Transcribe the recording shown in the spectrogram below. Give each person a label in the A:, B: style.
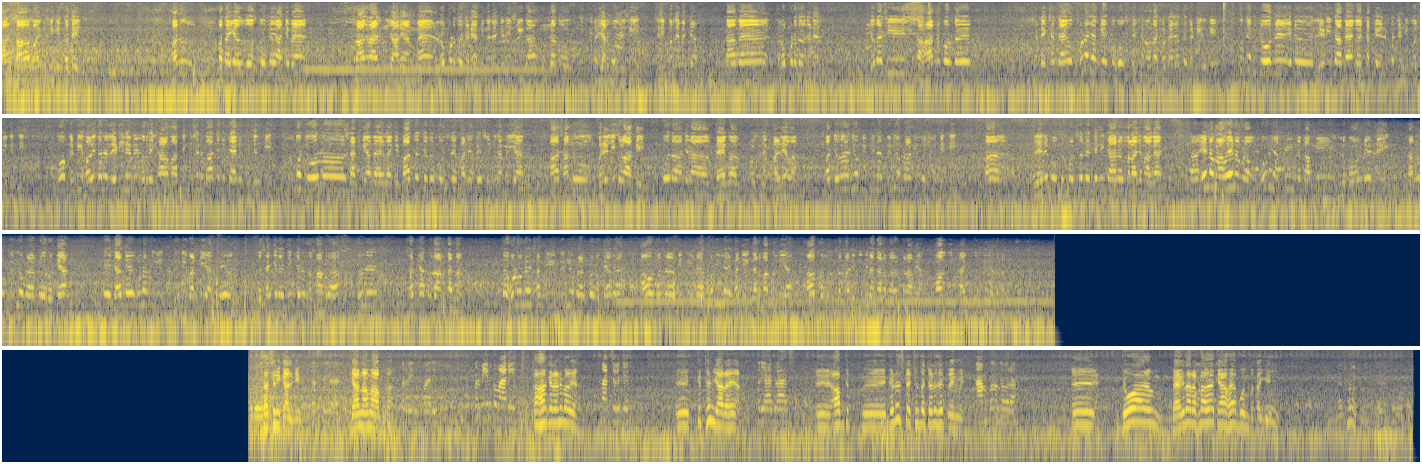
A: ਖਾਲਸਾ ਵਾਹਿਗੁਰੂ ਜੀ ਕੀ ਫਤਿਹ। ਤੁਹਾਨੂੰ ਪਤਾ ਹੀ ਹੈ ਦੋਸਤੋ ਕਿ ਅੱਜ ਮੈਂ ਪ੍ਰਾਗਰਾਜ ਨੂੰ ਜਾ ਰਿਹਾ। ਮੈਂ ਰੋਪੜ ਤੋਂ ਚੜਿਆ ਸੀ, ਮੇਰੇ ਜਿਹੜੀ ਸੀਟ ਆ, ਉਹਨਾਂ ਤੋਂ ਰਿਜ਼ਰਵ ਹੋ ਗਈ ਸੀ, ਸਲੀਪਰ ਦੇ ਵਿੱਚ। ਤਾਂ ਮੈਂ ਰੋਪੜ ਤੋਂ ਜਿਹੜੇ ਜਦੋਂ ਅਸੀਂ ਸਹਾਰਨਪੁਰ ਦੇ ਸਟੇਸ਼ਨ ਤੇ ਆਏ, ਉਹ ਥੋੜਾ ਜਿਹਾ ਅੱਗੇ ਇੱਕ ਹੋਰ ਸਟੇਸ਼ਨ ਆਉਂਦਾ, ਛੋਟਾ ਜਿਹਾ, ਉੱਥੇ ਗੱਡੀ ਰੁਕੀ। ਉੱਥੇ ਇੱਕ ਚੋਰ ਨੇ ਇੱਕ ਲੇਡੀ ਦਾ ਬੈਗ ਚੱਕ ਕੇ ਭੱਜਣ ਦੀ ਕੋਸ਼ਿਸ਼ ਕੀਤੀ। ਉਹ ਗੱਡੀ ਹੌਲੀ ਕਰ, ਲੇਡੀ ਨੇ ਵੀ ਮਗਰੇ ਛਾਲ ਮਾਰਤੀ। ਕਿਸੇ ਨੇ ਬਾਅਦ ਚ ਚੈਨ ਖਿੱਚਣਤੀ ਉਹ ਜ਼ੋਰ ਡੱਟ ਗਿਆ ਬੈਗ ਲੈ ਕੇ। ਬਾਅਦ ਵਿੱਚ ਜਦੋਂ ਪੁਲਿਸ ਨੇ ਫੜ ਲਿਆ, ਫਿਰ ਸੂਚਨਾ ਮਿਲੀ ਆ ਆ ਸਾਨੂੰ ਬਰੇਲੀ ਕੋਲ ਆ ਕੇ ਉਹਦਾ ਜਿਹੜਾ ਬੈਗ ਵਾ, ਪੁਲਿਸ ਨੇ ਫੜ ਲਿਆ ਵਾ। ਪਰ ਜਦੋਂ ਅਸੀਂ ਉਹ ਬੀਬੀ ਨੇ ਵੀਡੀਓ ਬਣਾਉਣ ਦੀ ਕੋਸ਼ਿਸ਼ ਕੀਤੀ, ਤਾਂ ਰੇਲਵੇ ਪੁਲਿਸ ਪੁਲਿਸ ਦੇ ਤਿੰਨ ਚਾਰ ਮੁਲਾਜ਼ਮ ਆ ਗਏ। ਤਾਂ ਇਹ ਨਾ ਬਣਾਓ, ਇਹ ਨਾ ਬਣਾਓ। ਉਹ ਵੀ ਆਪਣੀ ਨਕਾਮੀ ਲੁਕਾਉਣ ਦੇ ਲਈ ਸਾਨੂੰ ਵੀਡੀਓ ਬਣਾਉਣ ਤੋਂ ਰੋਕਿਆ। ਕਿ ਜਾ ਕੇ ਉਹਨਾਂ ਦੀ ਡਿਊਟੀ ਬਣਦੀ ਆ ਤੇ ਮੈਸੇਂਜਰ ਦੀ ਜਿਹੜੇ ਮੁਸਾਫਰ ਆ, ਉਹਨੇ ਸੁਰੱਖਿਆ ਪ੍ਰਦਾਨ ਕਰਨਾ। ਤੇ ਹੁਣ ਉਹਨੇ ਸਾਡੀ ਵੀਡੀਓ ਬਣਾਉਣ ਤੋਂ ਰੋਕਿਆ ਗਿਆ। ਆਓ ਤੁਹਾਨੂੰ ਬੀਬੀ ਨਾਲ ਥੋੜੀ ਜਿਹੀ ਸਾਡੀ ਗੱਲਬਾਤ ਹੁੰਦੀ ਆ। ਆਓ ਤੁਹਾਨੂੰ ਦਿਖਾ ਦੀ ਬੀਬੀ ਨਾਲ ਗੱਲਬਾਤ ਕਰਾਉਂਦੇ ਆ। ਆਓ ਜੀ ਲਾਈਵ सत श्रीकाल जी
B: सत श्रीकाल
A: क्या नाम है आपका
B: प्रवीण कुमारी प्रवीण कुमारी
A: कहाँ के रहने वाले हैं
B: हिमाचल के
A: ए, कितने में जा रहे हैं
B: प्रयागराज
A: ए, आप किड़े स्टेशन तो चढ़े से ट्रेन में
B: आम
A: पंदोरा जो बैग का रफड़ा होया क्या होया वो बताइए
C: सुनो सुनो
